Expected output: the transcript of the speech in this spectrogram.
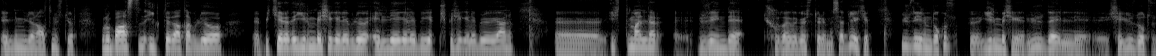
50 milyon altın istiyor. Bunu bastığında ilkte de atabiliyor. E, bir kere de 25'e gelebiliyor, 50'ye gelebiliyor, 75'e gelebiliyor. Yani e, ihtimaller e, düzeyinde şurada da gösteriyor mesela diyor ki %29 e, 25'e gelir. %50 e, şey %30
